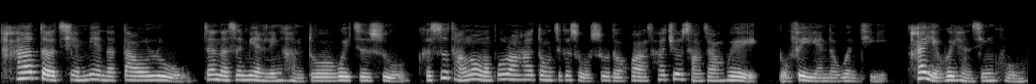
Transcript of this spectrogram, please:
他的前面的道路真的是面临很多未知数，可是倘若我们不让他动这个手术的话，他就常常会有肺炎的问题。他也会很辛苦，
